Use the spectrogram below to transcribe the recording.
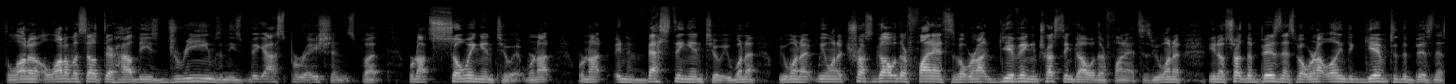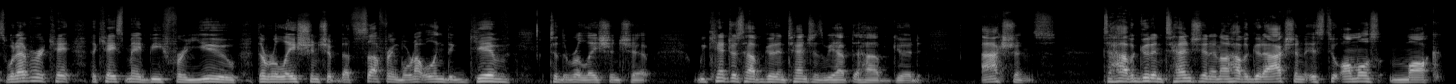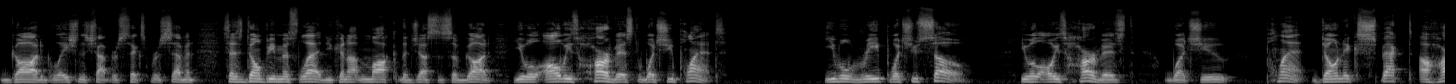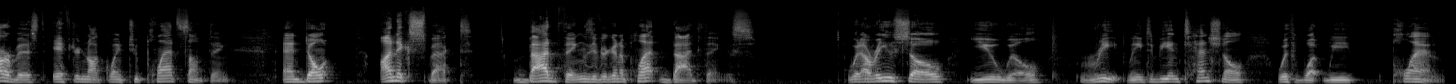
a lot of a lot of us out there have these dreams and these big aspirations, but we're not sowing into it. We're not we're not investing into it. We want to we want to we want to trust God with our finances, but we're not giving and trusting God with our finances. We want to you know start the business, but we're not willing to give to the business. Whatever the case may be for you, the relationship that's suffering, but we're not willing to give to the relationship. We can't just have good intentions. We have to have good actions to have a good intention and not have a good action is to almost mock God. Galatians chapter 6 verse 7 says don't be misled. You cannot mock the justice of God. You will always harvest what you plant. You will reap what you sow. You will always harvest what you plant. Don't expect a harvest if you're not going to plant something. And don't unexpect bad things if you're going to plant bad things. Whatever you sow, you will reap. We need to be intentional with what we plan.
